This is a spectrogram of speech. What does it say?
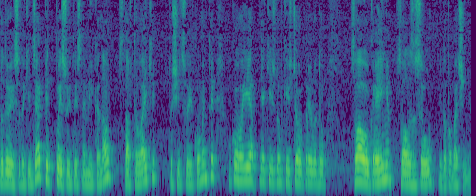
додивився до кінця. Підписуйтесь на мій канал, ставте лайки, пишіть свої коменти, у кого є якісь думки з цього приводу. Слава Україні, слава ЗСУ і до побачення.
